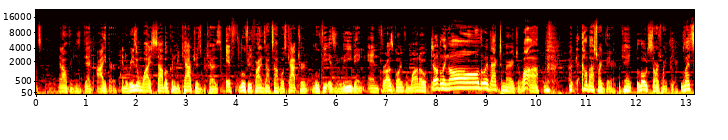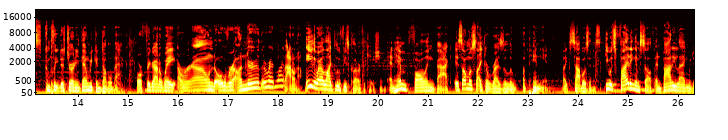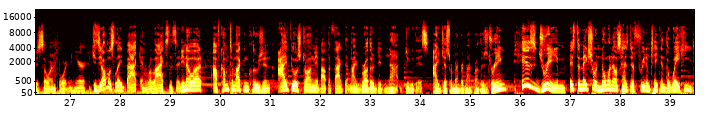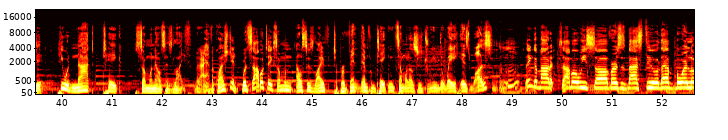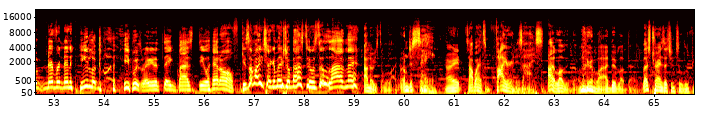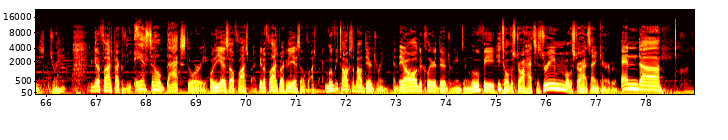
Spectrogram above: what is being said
and I don't think he's dead either. And the reason why Sabo couldn't be captured is because if Luffy finds out Sabo is captured, Luffy is leaving. And for us going from Wano, doubling all the way back to Mary Joa, Elbaf's right there, okay? Lodestar's right there. Let's complete this journey, then we can double back. Or figure out a way around, over, under the red line. I don't know. Either way, I like Luffy's clarification. And him falling back, it's almost like a resolute opinion like Sabo's innocent. He was fighting himself, and body language is so important here because he almost laid back and relaxed and said, You know what? I've come to my conclusion. I feel strongly about the fact that my brother did not do this. I just remembered my brother's dream. His dream is to make sure no one else has their freedom taken the way he did. He would not take someone else's life. But I have a question. Would Sabo take someone else's life to prevent them from taking someone else's dream the way his was? Mm, think about it. Sabo we saw versus Bastille, that boy looked different than he looked like he was ready to take Bastille head off. Can somebody check and make sure Bastille is still alive, man? I know he's still alive, but I'm just saying. All right, Sabo had some fire in his eyes. I loved it though. I'm not gonna lie, I did love that. Let's transition to Luffy's dream. We get a flashback of the ASL backstory, or the ASL flashback. We get a flashback of the ASL flashback. Luffy talks about their dream, and they all declared their dreams. And Luffy, he told the Straw Hats his dream, well, the Straw Hats and Caribou. And uh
